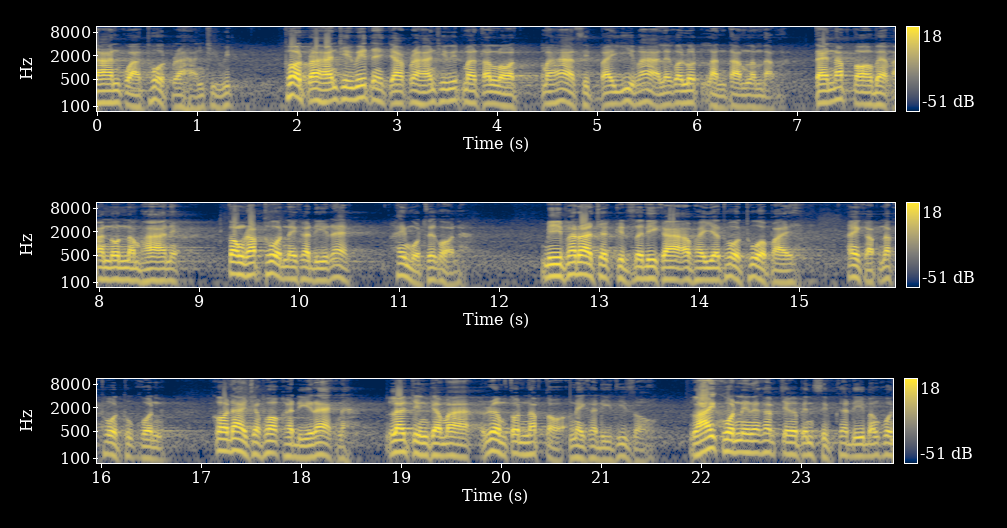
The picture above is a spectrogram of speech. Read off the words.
นานกว่าโทษประหารชีวิต โทษประหารชีวิตเนี่ยจากประหารชีวิตมาตลอดมา 50 ไป 25 แล้วก็ลดหลั่นตามลำดับ แต่นับต่อแบบอนนท์นำพาเนี่ยต้องรับโทษในคดีแรกให้หมดซะก่อนนะมีพระราชกฤษฎีกาอภัยโทษทั่วไป ให้กับนักโทษทุกคน ก็ได้เฉพาะคดีแรกนะแล้วจึงจะมาเริ่มต้นนับต่อในคดีที่สองหลายคนเนี่ยนะครับเจอเป็น 10 คดี บางคน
